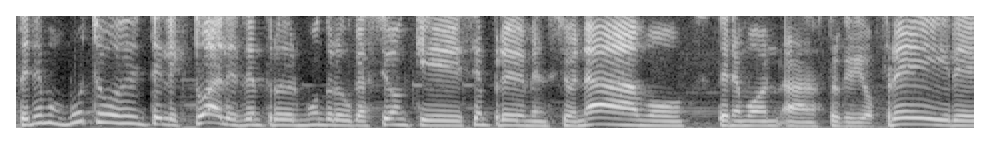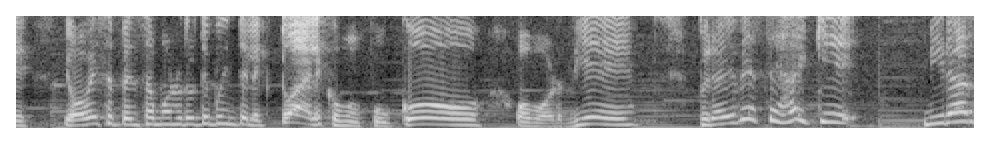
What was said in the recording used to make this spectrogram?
tenemos muchos intelectuales dentro del mundo de la educación que siempre mencionamos, tenemos a nuestro querido Freire, y a veces pensamos en otro tipo de intelectuales como Foucault o Bourdieu, pero hay veces hay que mirar,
